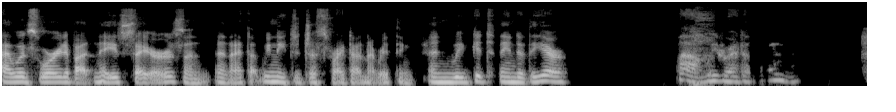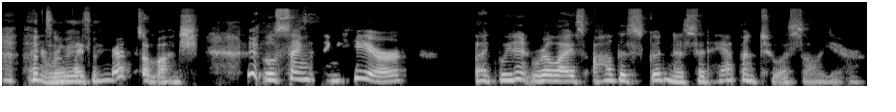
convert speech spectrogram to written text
I was worried about naysayers and, and I thought we need to just write down everything. And we'd get to the end of the year. Wow, we read a lot. Realize we read so much. the same thing here. Like we didn't realize all this goodness had happened to us all year.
